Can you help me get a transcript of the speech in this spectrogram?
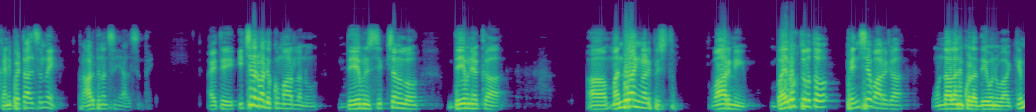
కనిపెట్టాల్సిందే ప్రార్థన చేయాల్సిందే. అయితే ఇచ్చినటువంటి కుమారులను దేవుని శిక్షణలో దేవుని యొక్క మందిరాన్ని నడిపిస్తాం వారిని భయభక్తులతో పెంచేవారుగా ఉండాలని కూడా దేవుని వాక్యం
